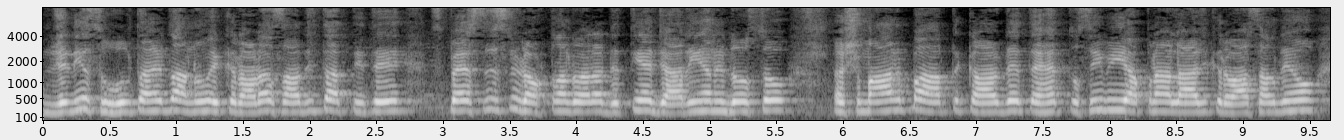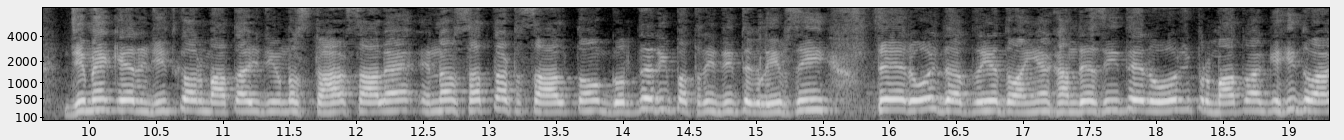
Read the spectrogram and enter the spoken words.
ਜਿਹੜੀਆਂ ਸਹੂਲਤਾਂ ਨੇ ਤੁਹਾਨੂੰ ਇੱਕ ਰਾੜਾ ਸਾਹਿਬ ਦੀ ਧਰਤੀ ਤੇ ਸਪੈਸ਼ਲਿਸਟ ਡਾਕਟਰਾਂ ਦੁਆਰਾ ਦਿੱਤੀਆਂ ਜਾ ਰਹੀਆਂ ਨੇ ਦੋਸਤੋ। ਆਯੁਸ਼ਮਾਨ ਭਾਰਤ ਕਾਰਡ ਦੇ ਤਹਿਤ ਤੁਸੀਂ ਵੀ ਆਪਣਾ ਇਲਾਜ ਕਰਵਾ ਸਕਦੇ ਹੋ। ਜਿਵੇਂ ਕਿ ਰਣਜੀਤ ਕੌਰ ਮਾਤਾ ਜੀ ਦੀ ਉਮਰ 67 ਸਾਲ ਹੈ। ਇਹਨਾਂ ਨੂੰ 7-8 ਸਾਲ ਤੋਂ ਗੁਰਦੇ ਦੀ ਪੱਥਰੀ ਦੀ ਤਕਲੀਫ ਸੀ ਤੇ ਰੋਜ਼ ਦਰਦ ਦੀਆਂ ਦਵਾਈਆਂ ਖਾਂਦੇ ਸੀ ਤੇ ਰੋਜ਼ ਪ੍ਰਮਾਤਮਾ ਅੱਗੇ ਹੀ ਦੁਆ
